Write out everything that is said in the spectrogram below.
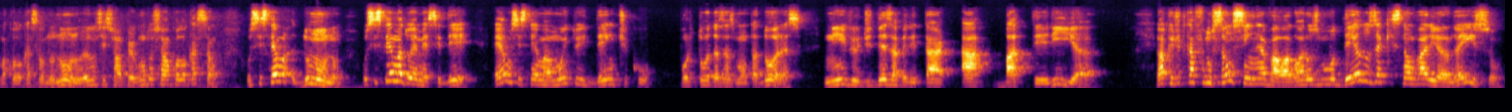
uma colocação do Nuno, eu não sei se é uma pergunta ou se é uma colocação. O sistema do Nuno, o sistema do MSD é um sistema muito idêntico por todas as montadoras? nível de desabilitar a bateria? Eu acredito que a função sim, né, Val? Agora os modelos é que estão variando, é isso?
